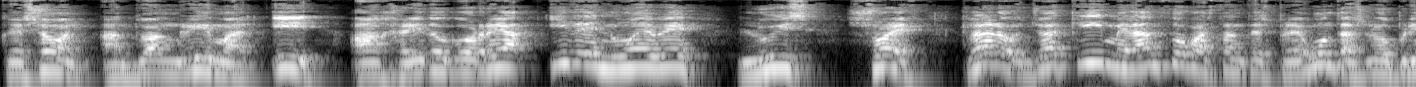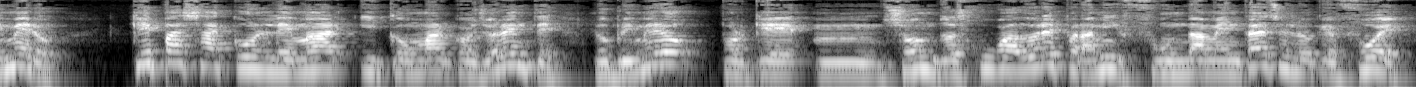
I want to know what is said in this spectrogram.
que son Antoine Griezmann y Angelito Correa, y de 9 Luis Suárez. Claro, yo aquí me lanzo bastantes preguntas. Lo primero, ¿Qué pasa con Lemar y con Marcos Llorente? Lo primero, porque mm, son dos jugadores para mí fundamentales en lo que fue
